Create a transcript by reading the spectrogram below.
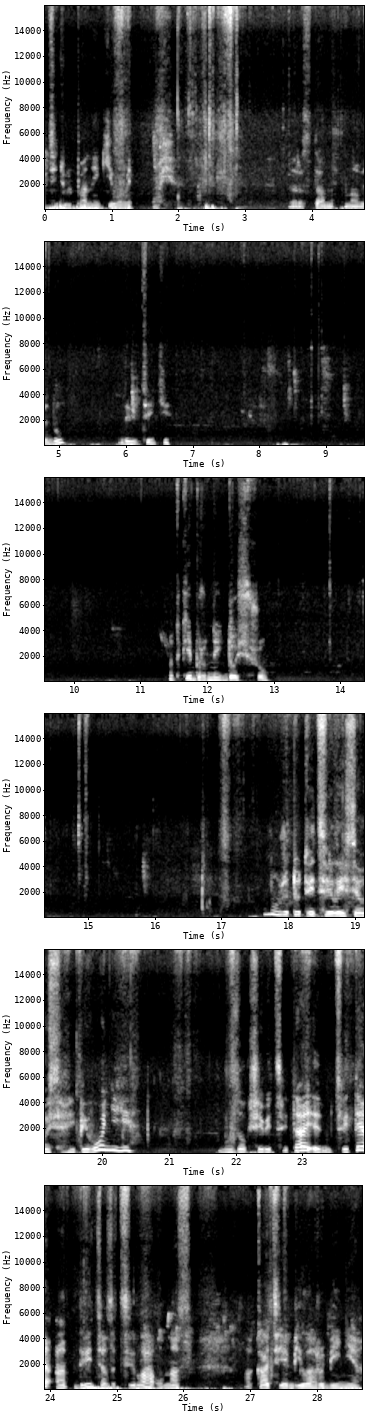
ці тюльпани, які вони. Ой. Зараз там наведу. Дивіться, які. Отакий брудний дощ йшов. Ну, вже тут відцвілися ось і півонії. Бузок ще відцвітає, цвіте, а дивіться, зацвіла у нас акація біла гробінія.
